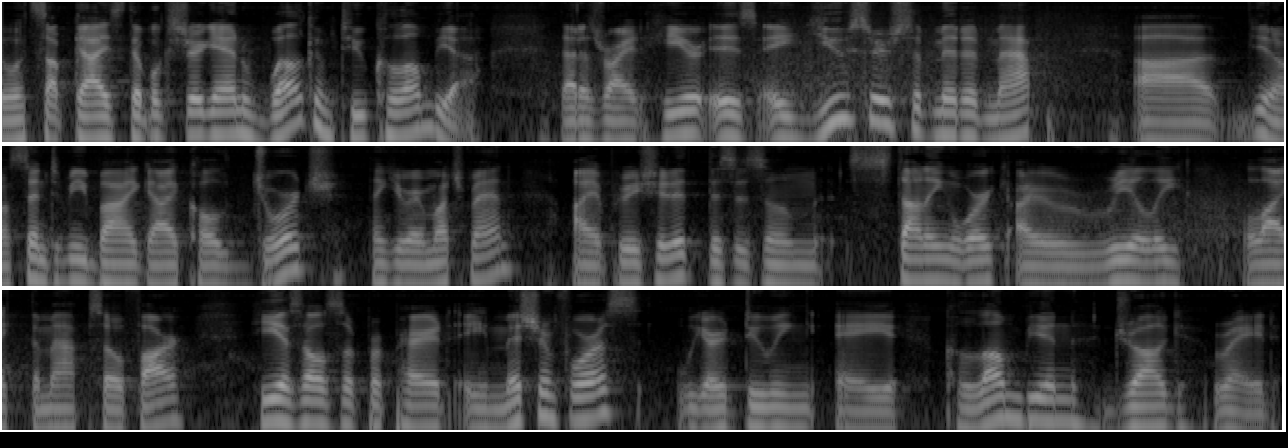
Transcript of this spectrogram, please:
what's up guys? Diplex here again. Welcome to Colombia. That is right. Here is a user submitted map, uh, you know, sent to me by a guy called George. Thank you very much, man. I appreciate it. This is some stunning work. I really like the map so far. He has also prepared a mission for us. We are doing a Colombian drug raid,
